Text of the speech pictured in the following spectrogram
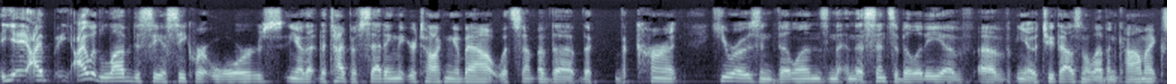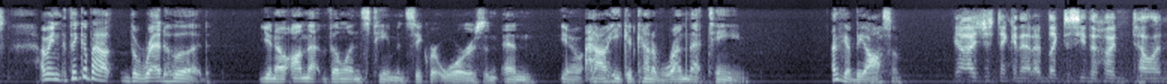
Yeah, I I would love to see a Secret Wars, you know, that the type of setting that you're talking about with some of the the, the current heroes and villains and the, and the sensibility of of you know 2011 comics. I mean, think about the Red Hood, you know, on that villains team in Secret Wars, and and you know how he could kind of run that team. I think that'd be awesome. Yeah, I was just thinking that I'd like to see the Hood telling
